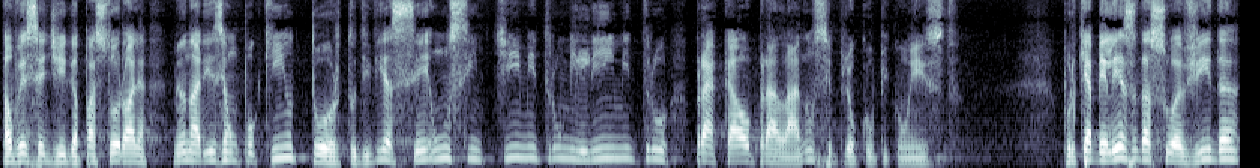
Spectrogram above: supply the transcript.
Talvez você diga, pastor, olha, meu nariz é um pouquinho torto, devia ser um centímetro, um milímetro para cá ou para lá. Não se preocupe com isto, porque a beleza da sua vida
